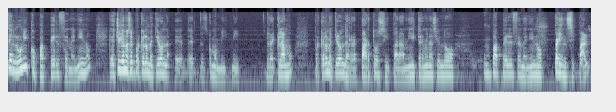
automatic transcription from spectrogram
el único papel femenino. Que de hecho yo no sé por qué lo metieron. eh, eh, es como mi, reclamo. ¿Por qué lo metieron de reparto si para mí termina siendo un papel femenino principal?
